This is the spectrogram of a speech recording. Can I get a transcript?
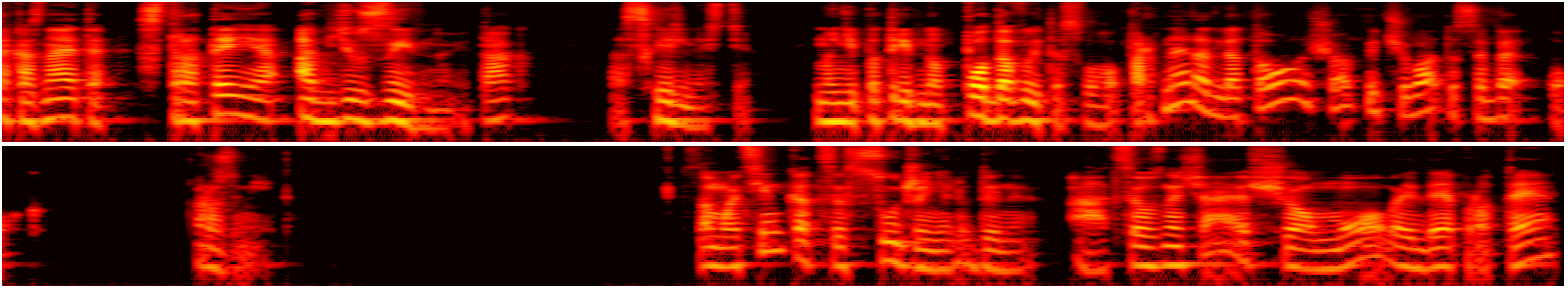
Така, знаєте, стратегія аб'юзивної так? схильності. Мені потрібно подавити свого партнера для того, щоб відчувати себе ок. Розумієте? Самооцінка це судження людини, а це означає, що мова йде про те,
